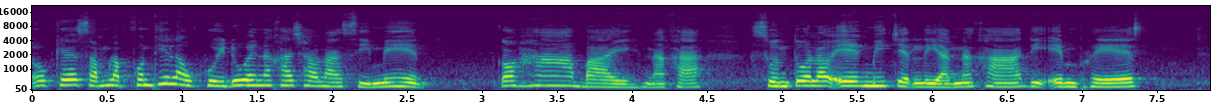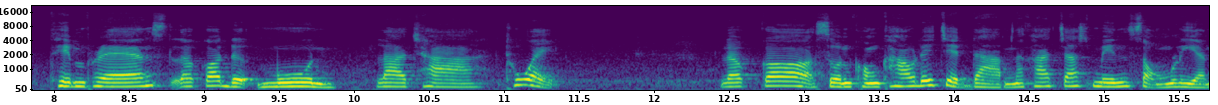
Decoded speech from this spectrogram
โอเคสำหรับคนที่เราคุยด้วยนะคะ ชาวราศีเมษก็ 5 ใบนะคะ ส่วนตัวเราเองมี 7 เหรียญนนะคะ The Empress Temperance แล้วก็ The Moon ราชาถ้วย แล้วก็ส่วนของเขาได้ 7 ดาบนะคะ Judgment 2 เหรียญ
